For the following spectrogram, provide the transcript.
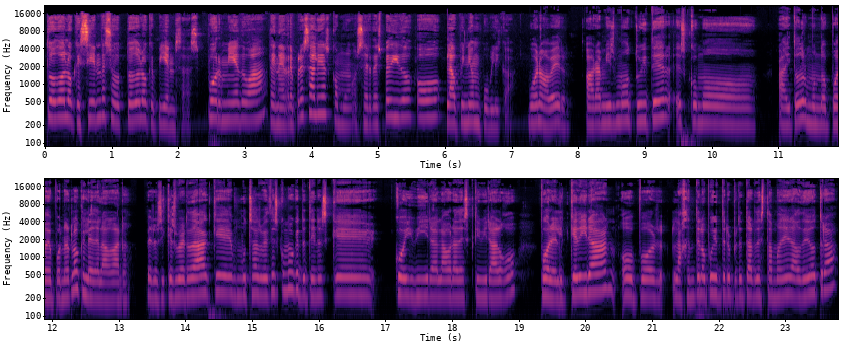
todo lo que sientes o todo lo que piensas por miedo a tener represalias como ser despedido o la opinión pública. Bueno, a ver, ahora mismo Twitter es como ahí todo el mundo puede poner lo que le dé la gana. Pero sí que es verdad que muchas veces como que te tienes que cohibir a la hora de escribir algo por el qué dirán o por la gente lo puede interpretar de esta manera o de otra.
